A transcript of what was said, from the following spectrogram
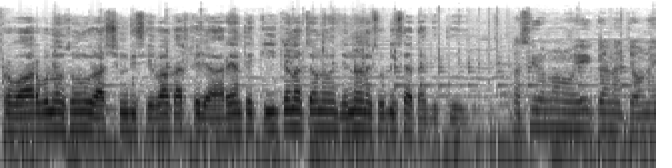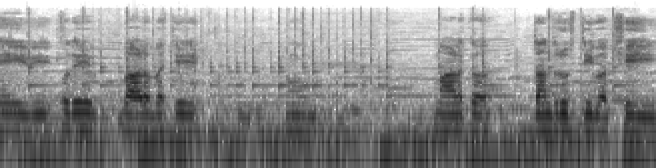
ਪਰਿਵਾਰ ਵੱਲੋਂ ਤੁਹਾਨੂੰ ਰਾਸ਼ਨ ਦੀ ਸੇਵਾ ਕਰਕੇ ਜਾ ਰਹੇ ਆ ਤੇ ਕੀ ਕਹਿਣਾ ਚਾਹੁੰਦੇ ਹੋ ਜਿਨ੍ਹਾਂ ਨੇ ਤੁਹਾਡੀ ਸਹਾਇਤਾ ਕੀਤੀ ਹੈ ਜੀ? ਅਸੀਂ ਉਹਨਾਂ ਨੂੰ ਇਹ ਕਹਿਣਾ ਚਾਹੁੰਦੇ ਹਾਂ ਵੀ ਉਹਦੇ ਬਾਲ ਬੱਚੇ ਨੂੰ ਮਾਲਕ ਤੰਦਰੁਸਤੀ ਬਖਸ਼ੇ ਜੀ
